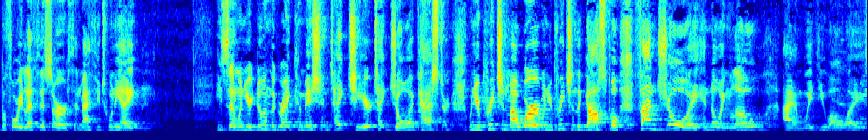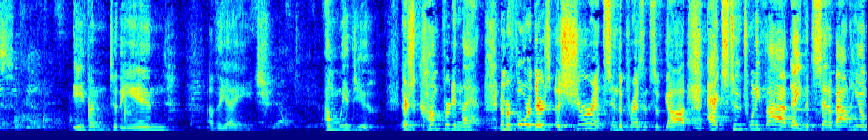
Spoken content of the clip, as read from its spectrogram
before He left this earth in Matthew 28. He said, when you're doing the Great Commission, take cheer, take joy, Pastor. When you're preaching my word, when you're preaching the gospel, find joy in knowing, lo, I am with you always, even to the end of the age. I'm with you. There's comfort in that. Number four, there's assurance in the presence of God. Acts 2.25, David said about him,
